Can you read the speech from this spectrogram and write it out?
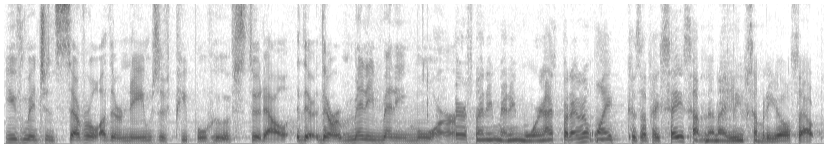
you've mentioned several other names of people who have stood out. There, there are many, many more. There's many, many more, and I, but I don't like because if I say something and I leave somebody else out,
